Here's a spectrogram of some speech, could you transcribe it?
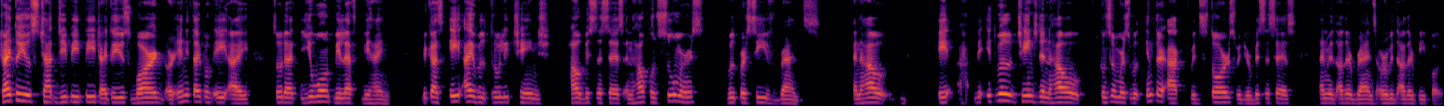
try to use chat gpt try to use bard or any type of ai so that you won't be left behind because ai will truly change how businesses and how consumers will perceive brands and how it will change then how consumers will interact with stores with your businesses and with other brands or with other people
